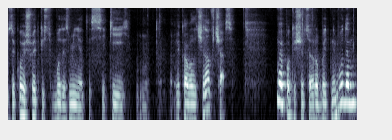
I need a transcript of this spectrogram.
з якою швидкістю буде змінюватись який, яка величина в часі. Ми поки що це робити не будемо.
